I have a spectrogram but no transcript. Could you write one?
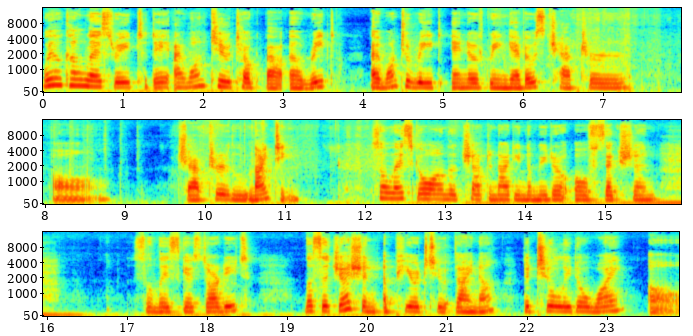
Welcome, let's read. Today I want to talk about a uh, read. I want to read Anne of Green Gables chapter, uh, chapter 19. So let's go on the chapter 19 in the middle of section. So let's get started. The suggestion appealed to Dinah. The two little white, uh,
